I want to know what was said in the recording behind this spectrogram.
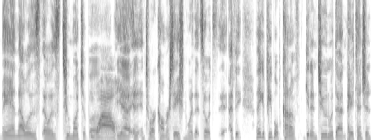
man, that was that was too much of a wow. Yeah, into our conversation with it. So it's I think I think if people kind of get in tune with that and pay attention,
